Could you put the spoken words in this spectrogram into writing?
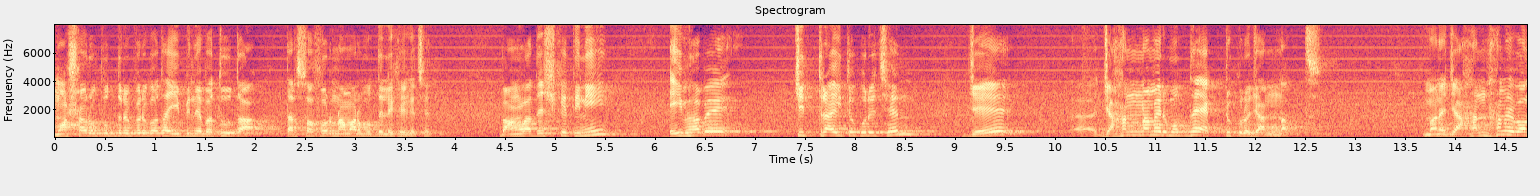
মশার উপদ্রবের কথা ইবিনে বাতুতা তার সফর নামার মধ্যে লিখে গেছেন। বাংলাদেশকে তিনি এইভাবে চিত্রায়িত করেছেন যে জাহান্নামের মধ্যে এক টুকরো জান্নাত। মানে জাহান্নাম এবং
